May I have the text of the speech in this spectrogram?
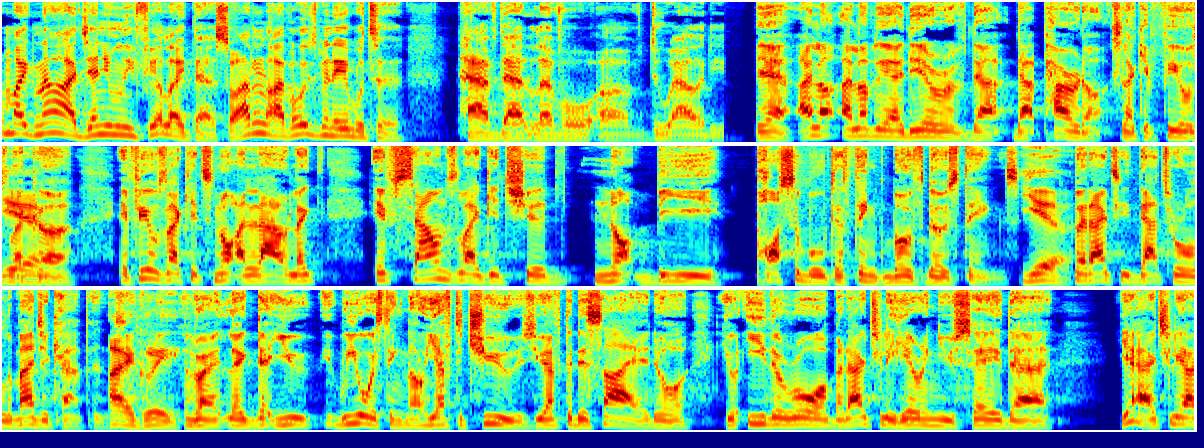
I'm like, nah, I genuinely feel like that. So I don't know. I've always been able to have that level of duality. Yeah, I love I love the idea of that that paradox. Like it feels like Yeah. a it feels like it's not allowed. Like it sounds like it should not be possible to think both those things. Yeah. But actually that's where all the magic happens. I agree. Right, like that you we always think no, you have to choose, you have to decide or you're either or, but actually hearing you say that yeah, actually I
